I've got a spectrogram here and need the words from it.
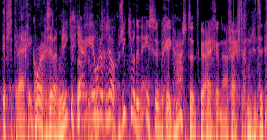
tips te krijgen. Ik hoor een gezellig muziekje. Ja, ik hoorde een gezellig muziekje, want ineens eh, begin ik haast te krijgen na 50 minuten.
